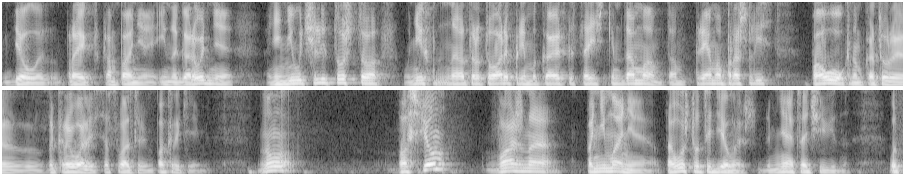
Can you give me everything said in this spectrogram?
делала проект компания иногородняя, они не учли то, что у них э, тротуары примыкают к историческим домам. Там прямо прошлись по окнам, которые закрывались асфальтовыми покрытиями. Но во всем важно понимание того, что ты делаешь. Для меня это очевидно. Вот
